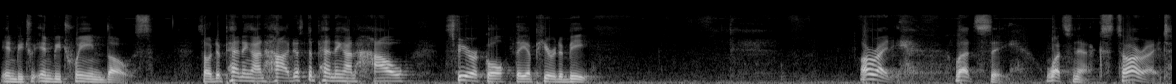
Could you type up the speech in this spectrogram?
in, between in between those. So depending on how, just depending on how spherical they appear to be. Alrighty, let's see. What's next? All right.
